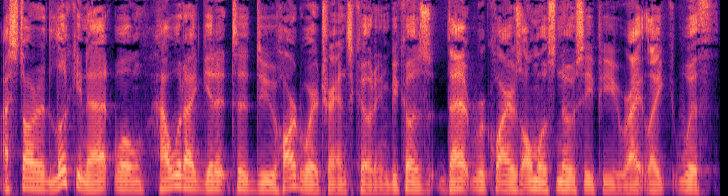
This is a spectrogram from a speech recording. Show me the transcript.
I started looking at, well, how would I get it to do hardware transcoding? Because that requires almost no CPU, right? Like with,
